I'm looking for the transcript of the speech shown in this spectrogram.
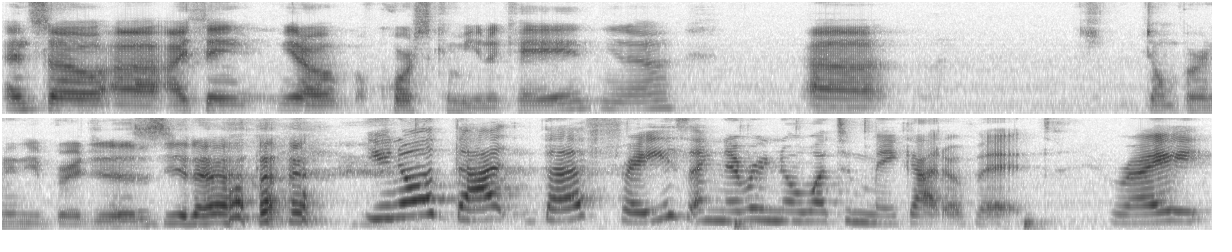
And so uh, I think you know, of course, communicate. You know, uh, don't burn any bridges. You know. you know that that phrase, I never know what to make out of it. Right?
